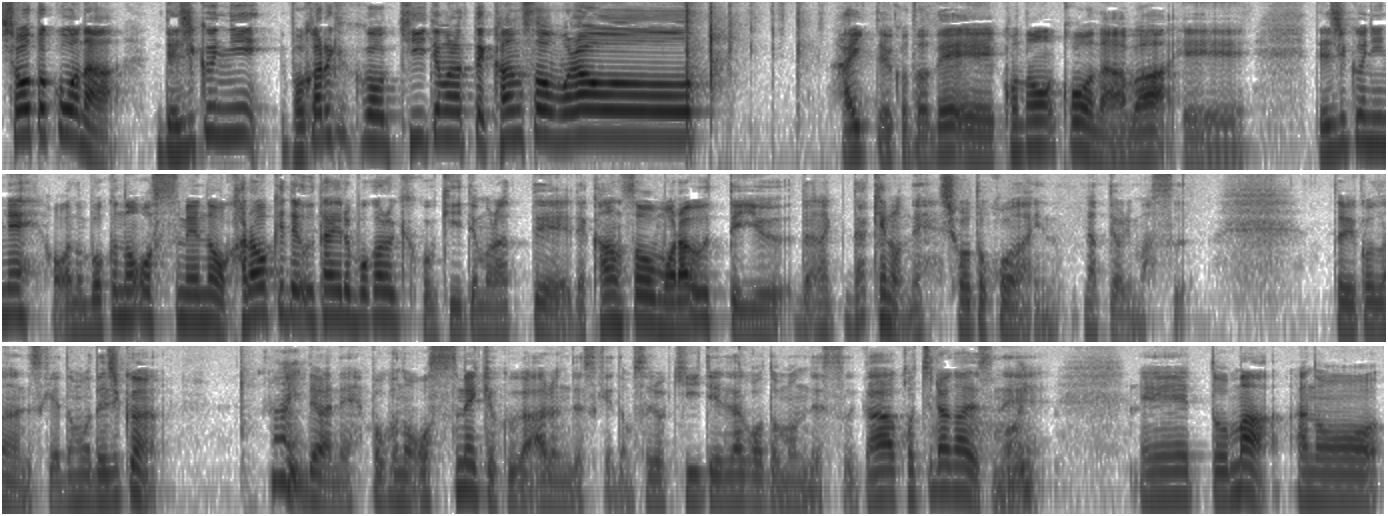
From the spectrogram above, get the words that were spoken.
ショートコーナー、デジ君にボカロ曲を聴いてもらって感想をもらおうはい、ということで、えーこのコーナーは、えーデジ君にね、あの僕のおすすめのカラオケで歌えるボカロ曲を聴いてもらって、で、感想をもらうっていうだだけのね、ショートコーナーになっております。ということなんですけれども、デジ君、はい。ではね僕のおすすめ曲があるんですけどもそれを聴いていただこうと思うんですがこちらがですね、はいえーっとまああの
